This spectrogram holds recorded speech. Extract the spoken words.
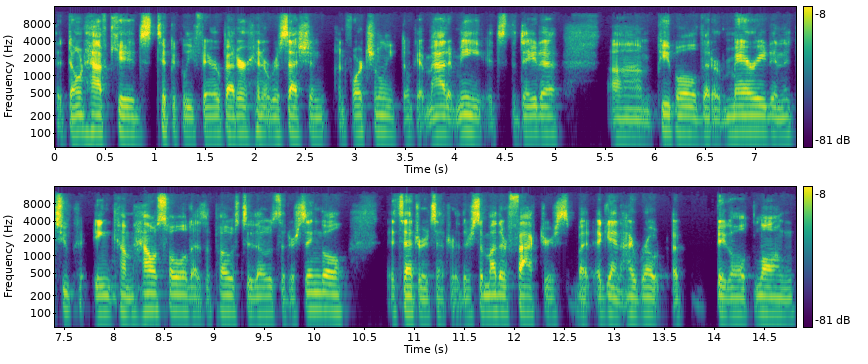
that don't have kids typically fare better in a recession unfortunately don't get mad at me it's the data um, people that are married in a two income household as opposed to those that are single, et cetera, et cetera. There's some other factors, but again, I wrote a big old long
